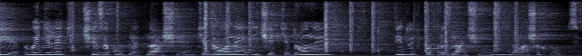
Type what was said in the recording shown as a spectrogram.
Чи виділять, чи закуплять наші ті дрони, і чи ті дрони підуть по призначенню до наших хлопців.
